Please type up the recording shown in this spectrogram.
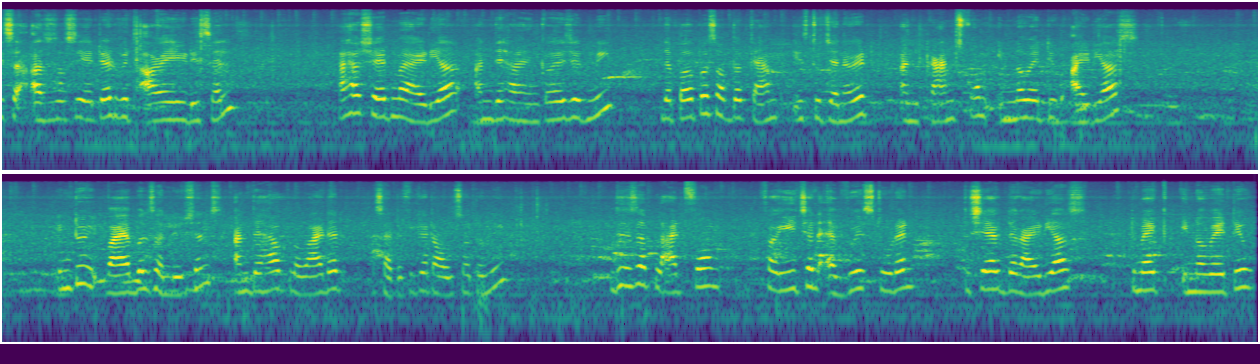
is associated with RIED cell. I have shared my idea and they have encouraged me. The purpose of the camp is to generate and transform innovative ideas into viable solutions and they have provided a certificate also to me. This is a platform for each and every student to share their ideas, to make innovative,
